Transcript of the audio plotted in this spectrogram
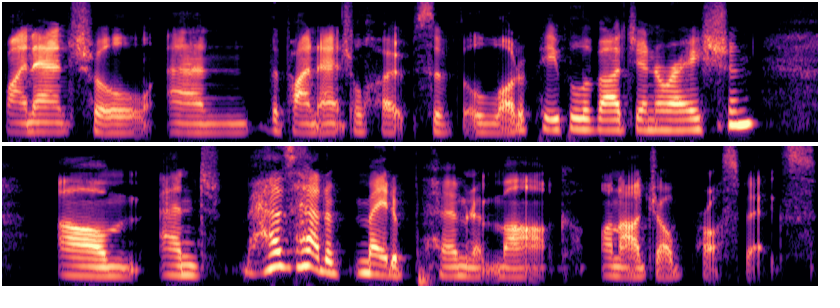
financial and the financial hopes of a lot of people of our generation um, and has had a, made a permanent mark on our job prospects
